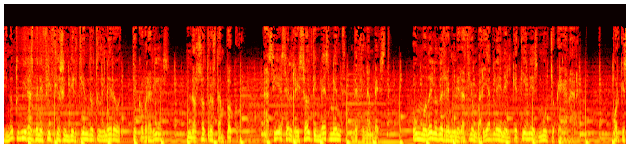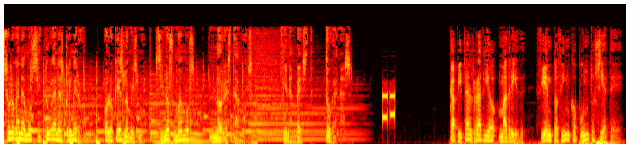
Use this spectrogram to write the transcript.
Si no tuvieras beneficios invirtiendo tu dinero, ¿te cobrarías? Nosotros tampoco. Así es el Result Investment de Finanbest. Un modelo de remuneración variable en el que tienes mucho que ganar. Porque solo ganamos si tú ganas primero. O lo que es lo mismo, si no sumamos, no restamos. Finanbest, tú ganas. Capital Radio Madrid, 105.7.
